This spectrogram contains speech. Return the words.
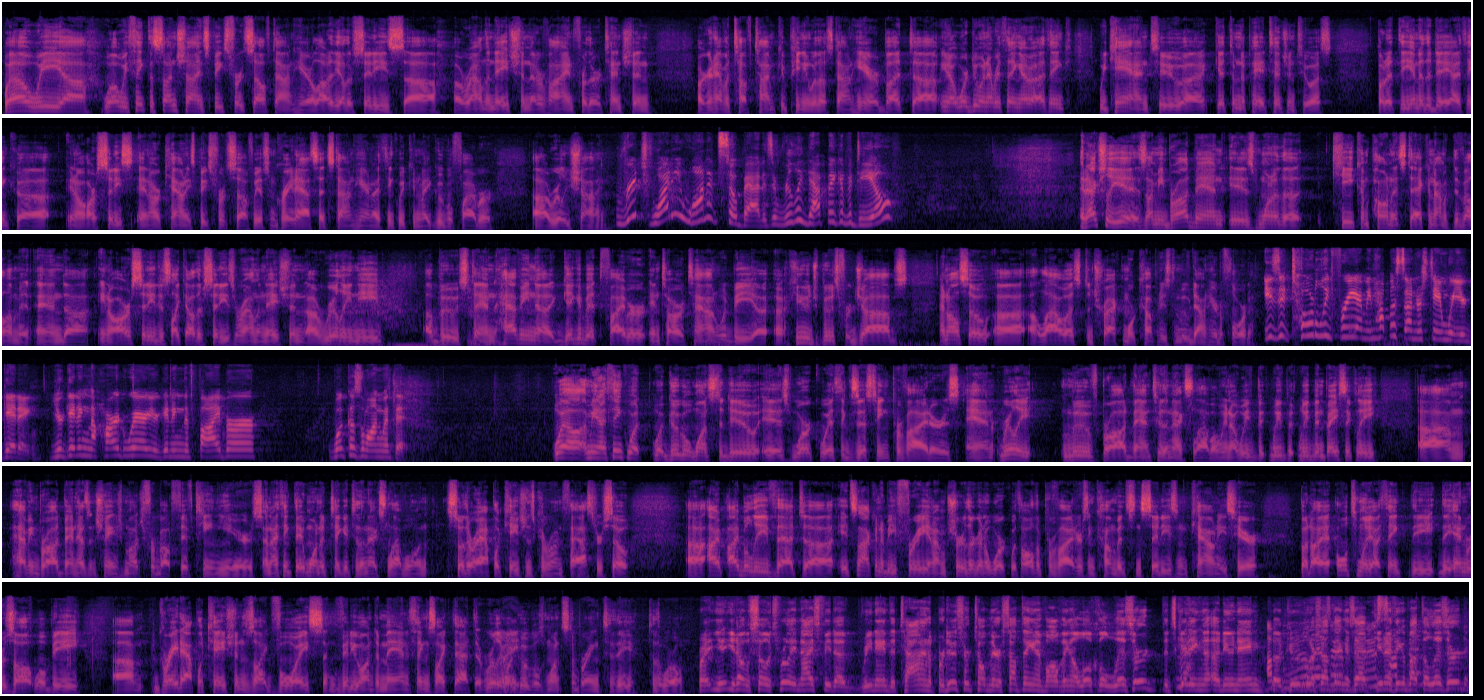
Well, we uh, well we think the sunshine speaks for itself down here. A lot of the other cities uh, around the nation that are vying for their attention are going to have a tough time competing with us down here. But uh, you know, we're doing everything I think we can to uh, get them to pay attention to us. But at the end of the day, I think uh, you know our city and our county speaks for itself. We have some great assets down here, and I think we can make Google Fiber uh, really shine. Rich, why do you want it so bad? Is it really that big of a deal? It actually is. I mean, broadband is one of the key components to economic development. And, uh, you know, our city, just like other cities around the nation, uh, really need a boost. And having a gigabit fiber into our town would be a, a huge boost for jobs and also uh, allow us to attract more companies to move down here to Florida. Is it totally free? I mean, help us understand what you're getting. You're getting the hardware, you're getting the fiber. What goes along with it? Well, I mean, I think what, what Google wants to do is work with existing providers and really move broadband to the next level. You know, we've, we've, we've been basically um, having broadband hasn't changed much for about 15 years, and I think they want to take it to the next level, and so their applications can run faster. So. Uh, I, I, believe that uh, it's not going to be free, and I'm sure they're going to work with all the providers, incumbents, and cities and counties here but I, ultimately, I think the, the end result will be um, great applications like voice and video on demand and things like that, that really right. what Google wants to bring to the, to the world. Right. You, you, know, so it's really nice for you to rename the town. And a producer told me there's something involving a local lizard that's getting a new name, a uh, Google or something. Is that, do you know anything about the lizard?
